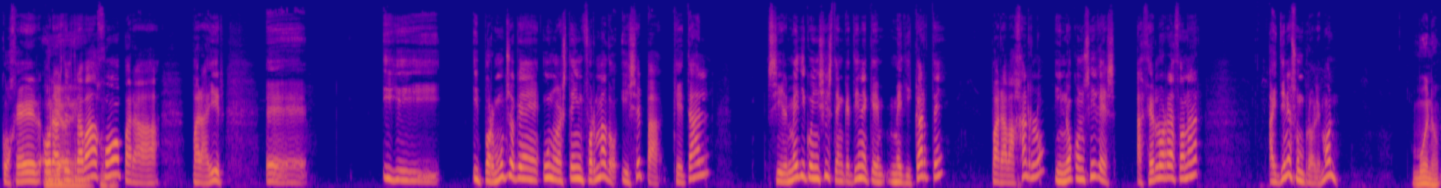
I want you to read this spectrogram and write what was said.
coger horas del trabajo para, para ir. Eh, y, y por mucho que uno esté informado y sepa qué tal, si el médico insiste en que tiene que medicarte para bajarlo y no consigues hacerlo razonar, ahí tienes un problemón. Bueno,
